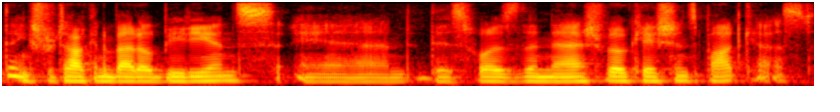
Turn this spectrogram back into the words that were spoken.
Thanks for talking about obedience and this was the nash vocations podcast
